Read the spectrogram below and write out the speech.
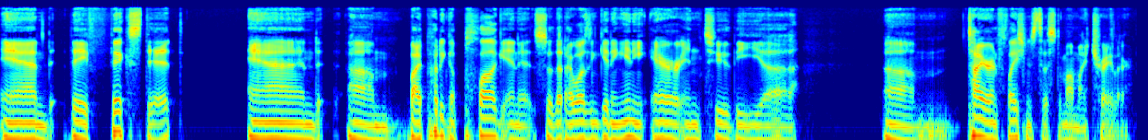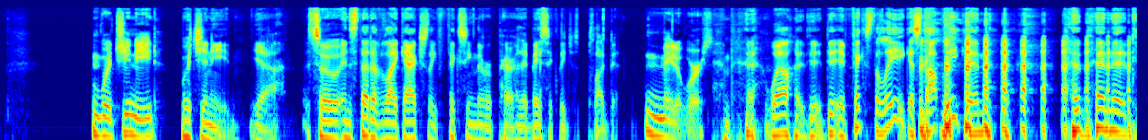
and they fixed it, and um, by putting a plug in it so that I wasn't getting any air into the uh, um, tire inflation system on my trailer, which you need. Which you need, yeah. So instead of like actually fixing the repair, they basically just plugged it. Made it worse. well, it, it, fixed the leak. It stopped leaking. then it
